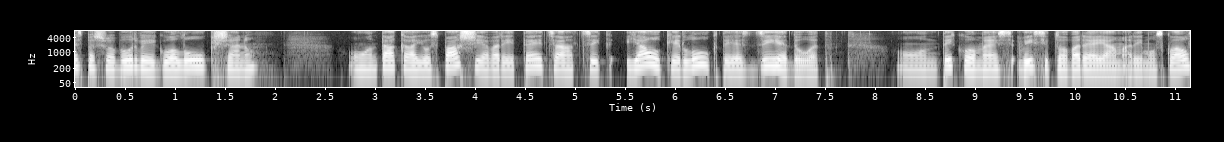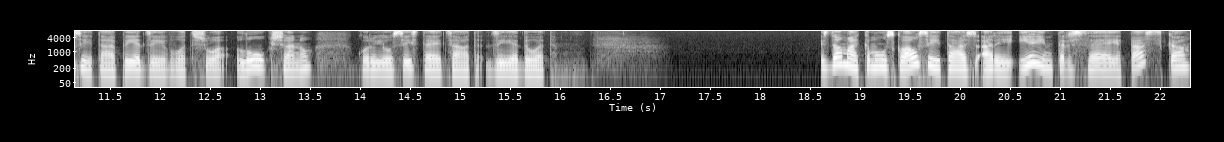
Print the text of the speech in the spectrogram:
Paldies, par šo burvīgo lūkšanu. Un tā kā jūs paši jau arī teicāt, cik jauki ir lūgties dziedot, un tikko mēs visi to varējām arī mūsu klausītāji piedzīvot šo lūkšanu, kuru jūs izteicāt dziedot. Es domāju, ka mūsu klausītājs arī ieinteresēja tas, ka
